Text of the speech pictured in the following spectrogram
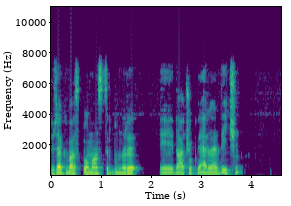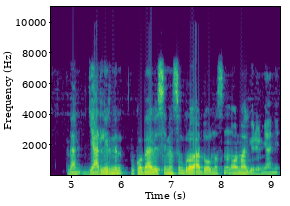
özellikle Basketball Monster bunları e, daha çok değer verdiği için ben yerlerinin Gobert ve Simmons'ın buralarda olmasını normal görüyorum. Yani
